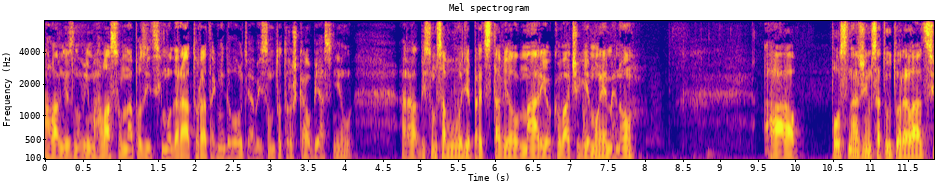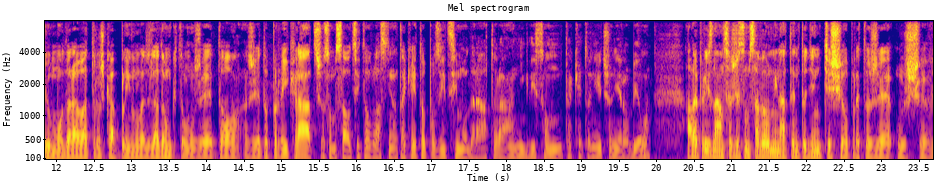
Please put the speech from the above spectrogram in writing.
hlavne s novým hlasom na pozícii moderátora, tak mi dovolte, aby som to troška objasnil. Rád by som sa v úvode predstavil. Mário Kováčik je moje meno. A posnažím sa túto reláciu moderovať troška plynule vzhľadom k tomu, že je to, to prvýkrát, čo som sa ocitol vlastne na takejto pozícii moderátora. Nikdy som takéto niečo nerobil. Ale priznám sa, že som sa veľmi na tento deň tešil, pretože už v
